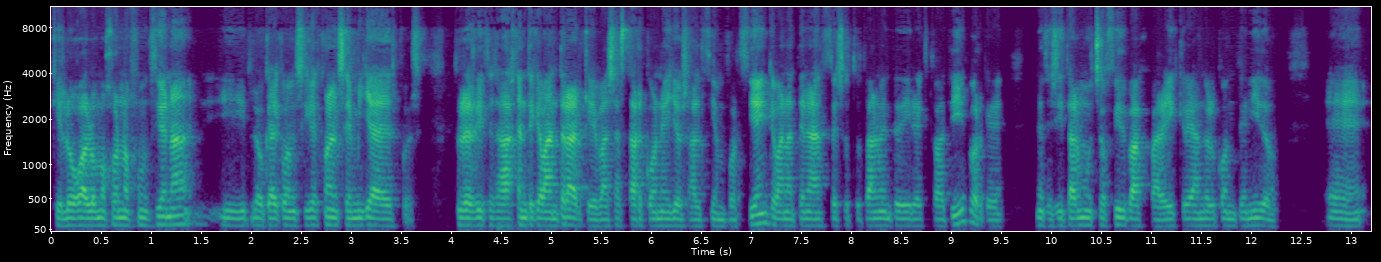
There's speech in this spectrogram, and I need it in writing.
que luego a lo mejor no funciona y lo que consigues con el semilla es, pues, tú les dices a la gente que va a entrar que vas a estar con ellos al 100%, que van a tener acceso totalmente directo a ti, porque necesitan mucho feedback para ir creando el contenido eh,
